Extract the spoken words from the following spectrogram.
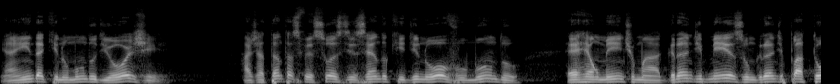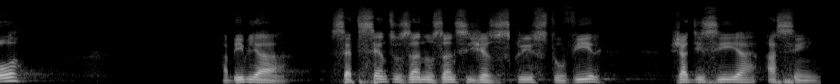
E ainda que no mundo de hoje haja tantas pessoas dizendo que, de novo, o mundo é realmente uma grande mesa, um grande platô, a Bíblia, 700 anos antes de Jesus Cristo vir, já dizia assim:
